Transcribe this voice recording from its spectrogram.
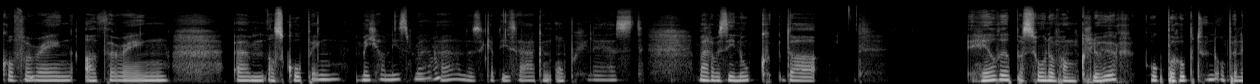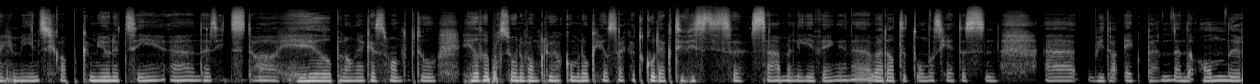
covering, othering, ehm, als copingmechanisme. hè. Dus ik heb die zaken opgelijst. Maar we zien ook dat heel veel personen van kleur ook beroep doen op een gemeenschap, community. hè. Dat is iets dat heel belangrijk is, want ik bedoel, heel veel personen van kleur komen ook heel sterk uit collectivistische samenlevingen, hè, waar dat het onderscheid tussen eh, wie dat ik ben en de ander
